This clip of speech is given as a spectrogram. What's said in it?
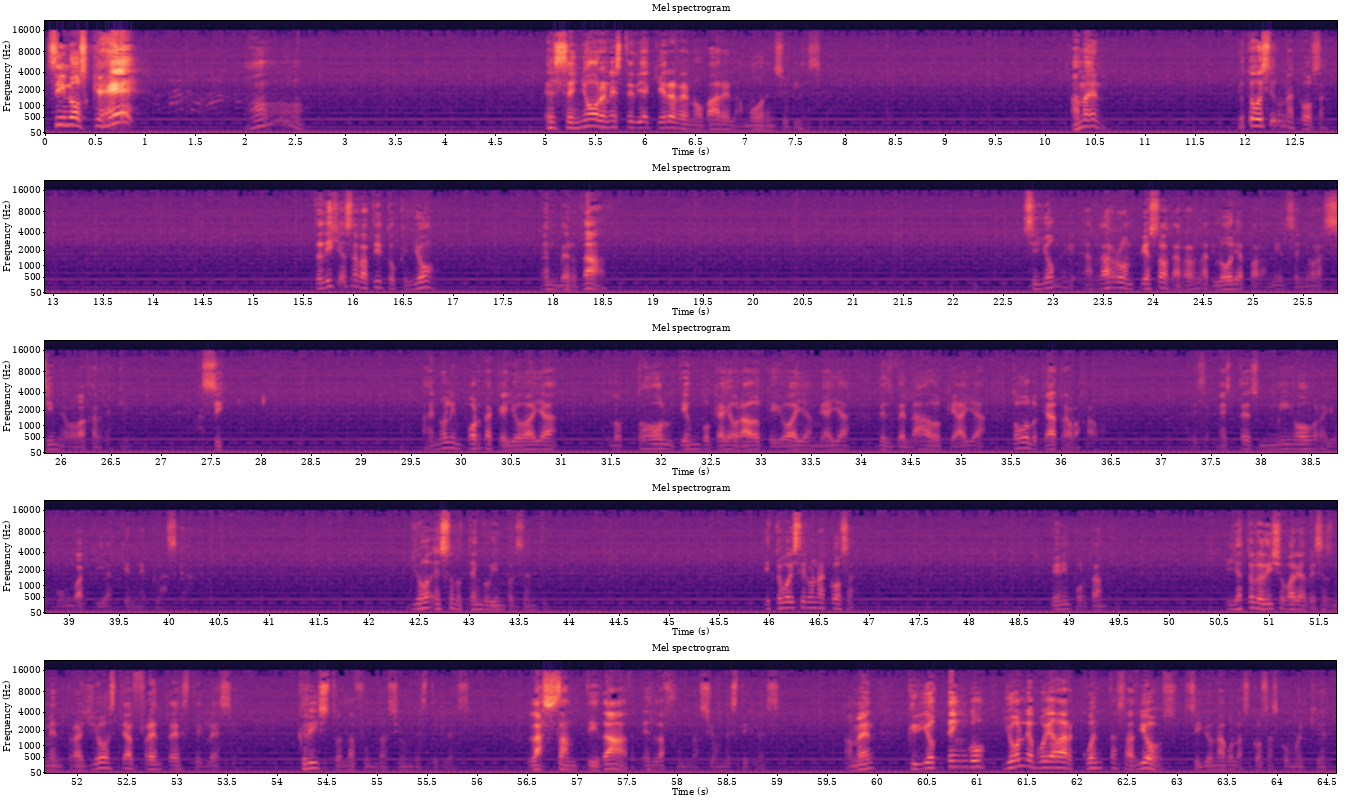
¿Si nos qué? No. El Señor en este día quiere renovar el amor en su iglesia. Amén. Yo te voy a decir una cosa. Te dije hace ratito que yo, en verdad, si yo me agarro, empiezo a agarrar la gloria para mí, el Señor así me va a bajar de aquí. Así. A él no le importa que yo haya, lo, todo el tiempo que haya orado, que yo haya, me haya desvelado, que haya, todo lo que haya trabajado. Dice, esta es mi obra, yo pongo aquí a quien me plazca. Yo eso lo tengo bien presente. Y te voy a decir una cosa, bien importante. Y ya te lo he dicho varias veces, mientras yo esté al frente de esta iglesia, Cristo es la fundación de esta iglesia. La santidad es la fundación de esta iglesia. Amén. Que yo tengo, yo le voy a dar cuentas a Dios si yo no hago las cosas como Él quiere.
